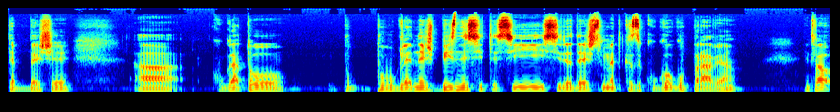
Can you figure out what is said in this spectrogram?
теб беше а, когато погледнеш бизнесите си и си дадеш сметка за кого го правя, и това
